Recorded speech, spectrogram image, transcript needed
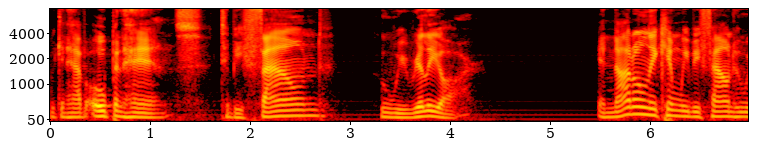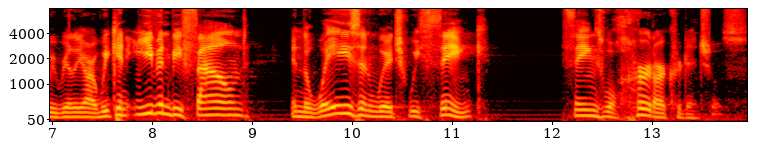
We can have open hands to be found who we really are. And not only can we be found who we really are, we can even be found in the ways in which we think things will hurt our credentials,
